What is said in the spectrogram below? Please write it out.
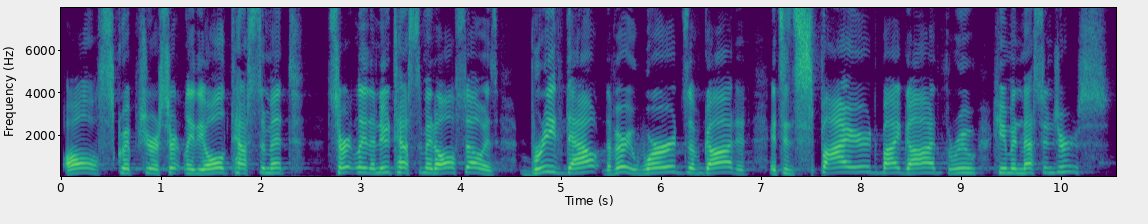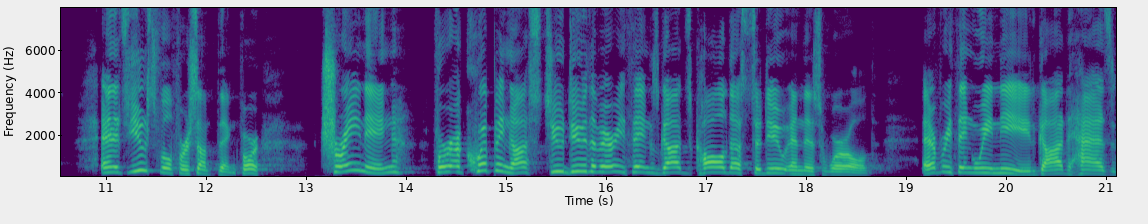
All scripture, certainly the Old Testament, certainly the New Testament also, is breathed out. The very words of God, it, it's inspired by God through human messengers. And it's useful for something, for training, for equipping us to do the very things God's called us to do in this world. Everything we need, God has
